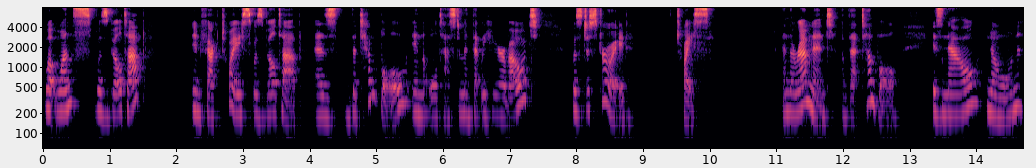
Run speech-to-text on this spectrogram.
What once was built up, in fact, twice was built up as the temple in the Old Testament that we hear about was destroyed twice. And the remnant of that temple is now known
